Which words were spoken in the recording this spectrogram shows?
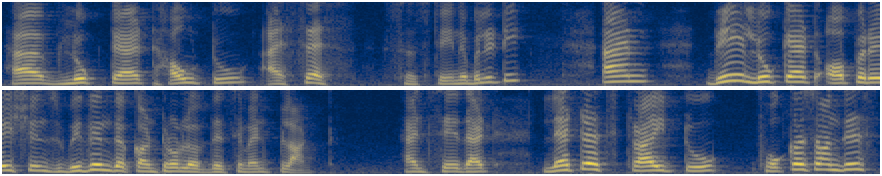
have looked at how to assess sustainability and they look at operations within the control of the cement plant and say that let us try to focus on this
